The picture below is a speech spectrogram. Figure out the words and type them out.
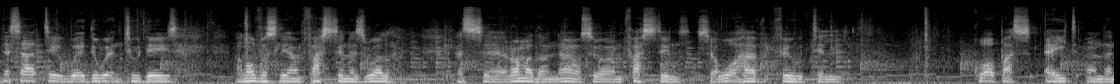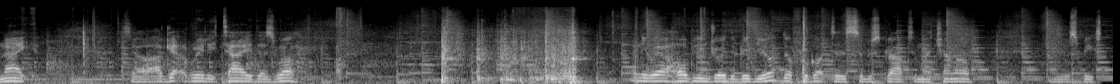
decided to uh, do it in two days, and obviously I'm fasting as well. It's uh, Ramadan now, so I'm fasting. So I won't have food till quarter past eight on the night. So I get really tired as well. Anyway, I hope you enjoyed the video. Don't forget to subscribe to my channel and we'll speak.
